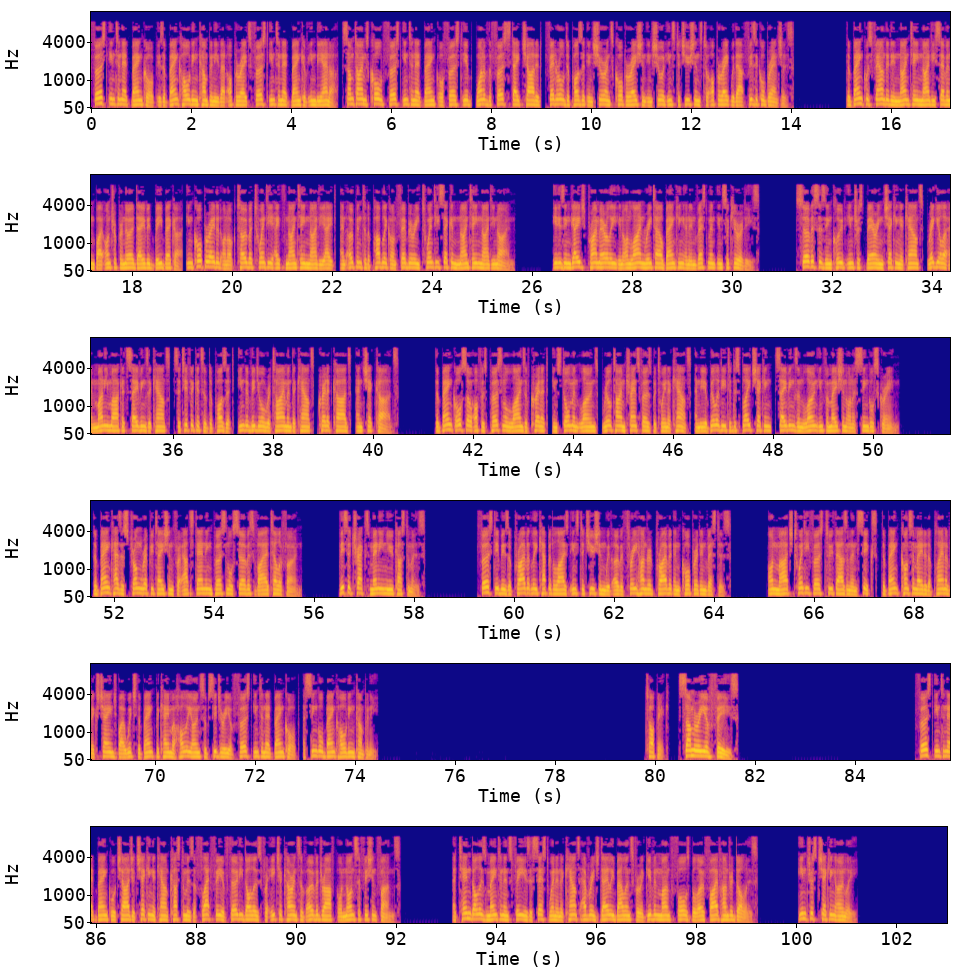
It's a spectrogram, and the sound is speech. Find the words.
First Internet Bancorp is a bank holding company that operates First Internet Bank of Indiana, sometimes called First Internet Bank or First IB, one of the first state-chartered, Federal Deposit Insurance Corporation insured institutions to operate without physical branches. The bank was founded in 1997 by entrepreneur David B. Becker, incorporated on October 28, 1998, and opened to the public on February 22, 1999. It is engaged primarily in online retail banking and investment in securities. Services include interest-bearing checking accounts, regular and money market savings accounts, certificates of deposit, individual retirement accounts, credit cards, and check cards. The bank also offers personal lines of credit, installment loans, real-time transfers between accounts, and the ability to display checking, savings and loan information on a single screen. The bank has a strong reputation for outstanding personal service via telephone. This attracts many new customers. First IB is a privately capitalized institution with over 300 private and corporate investors. On March 21, 2006, the bank consummated a plan of exchange by which the bank became a wholly owned subsidiary of First Internet Bancorp, a single bank holding company. Summary of fees First Internet Bank will charge a checking account customers a flat fee of $30 for each occurrence of overdraft or non-sufficient funds. A $10 maintenance fee is assessed when an account's average daily balance for a given month falls below $500. Interest checking only.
